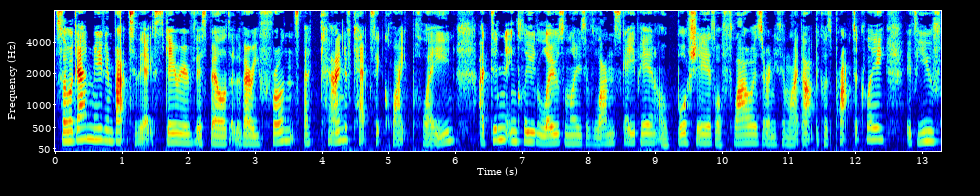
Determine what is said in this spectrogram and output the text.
So again, moving back to the exterior of this build at the very front, I kind of kept it quite plain. I didn't include loads and loads of landscaping or bushes or flowers or anything like that because practically if you've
